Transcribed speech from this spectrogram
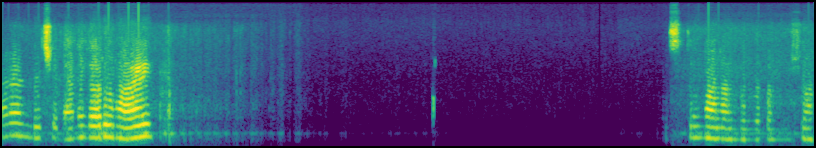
హాయ్ అండి చిన్నాని గారు హాయ్. వస్తున్నానండి ఒక నిమిషం.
